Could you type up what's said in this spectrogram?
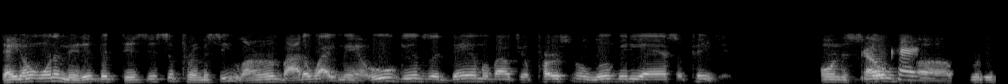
they don't want to admit it, but this is supremacy learned by the white man. Who gives a damn about your personal little bitty ass opinion on the scope Okay. of when it,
